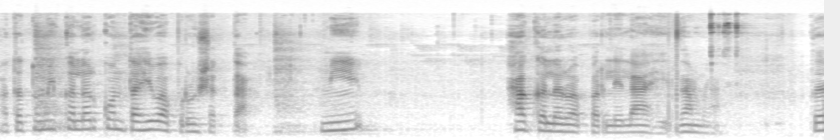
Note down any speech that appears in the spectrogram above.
आता तुम्ही कलर कोणताही वापरू शकता. मी हा कलर वापरलेला आहे जांभळा. तर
